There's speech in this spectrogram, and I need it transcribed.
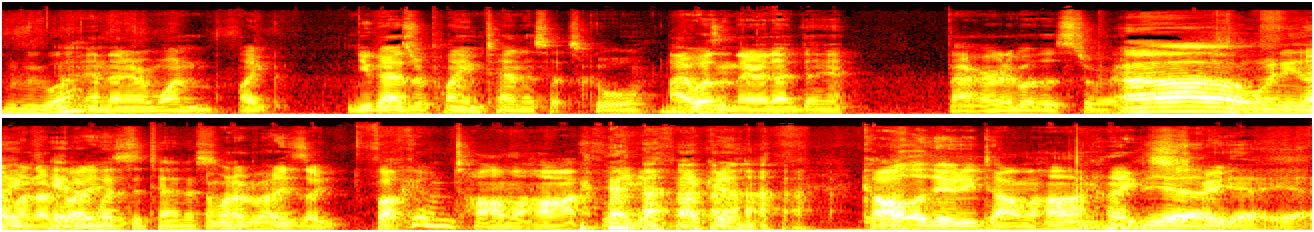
What? and then our one like you guys were playing tennis at school. I mm. wasn't there that day. I heard about this story. Oh, when he like hit him with the tennis. and one of buddies like fucking tomahawk, like a fucking Call of Duty tomahawk, like yeah, straight, yeah, yeah.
